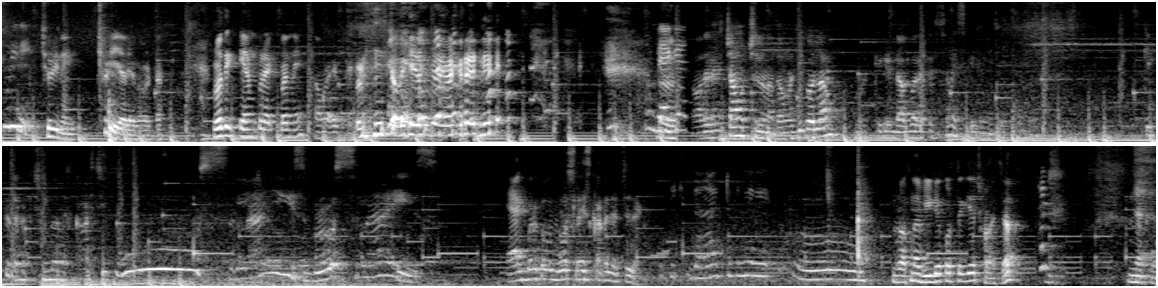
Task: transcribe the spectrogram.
ছুরি নেই। ছুরি নেই ছড়িয়ে যাবে ব্যাপারটা। প্রতীক এরম করে একবার নে আমরা একবার সবাই এরম করে একবার করে নিয়ে আমাদের কাছে চামচ ছিল না তো আমরা কি করলাম? কেকের ডাব্বার একটা স্লাইস কেটে নিয়েছি কেকটা দেখো কি সুন্দর আমি কাটছি স্লাইস ব্রো স্লাইস একবার কত বড় স্লাইস কাটা যাচ্ছে দেখ। দাঁড়া একটুখানি ও রত্না ভিডিও করতে গিয়ে ছড়াচ্ছে? আচ্ছা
